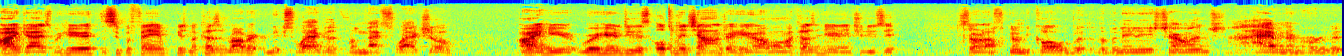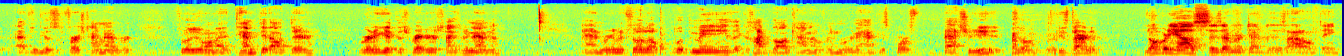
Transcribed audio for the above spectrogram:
Alright guys, we're here, the SupaFame. Here's my cousin Robert. Mick Swagger from That Swag Show. Alright here, we're here to do this ultimate challenge right here. I want my cousin here to introduce it. Start off. It's going to be called the Bananas Challenge. I haven't ever heard of it. I think this is the first time ever. If you really want to attempt it out there, we're going to get this regular sized banana. And we're going to fill it up with the mayonnaise like a hot dog kind of. And we're going to have this poor bastard eat it. So, let's get started. Nobody else has ever attempted this, I don't think.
